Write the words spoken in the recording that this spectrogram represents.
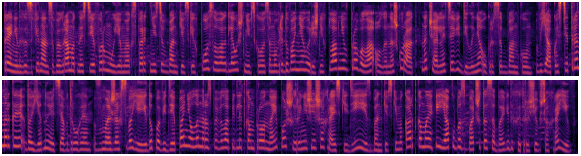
Тренінг з фінансової грамотності формуємо експертність в банківських послугах для учнівського самоврядування горішніх плавнів провела Олена Шкурат, начальниця відділення Укрсиббанку. В якості тренерки доєднується вдруге. В межах своєї доповіді пані Олена розповіла підліткам про найпоширеніші шахрайські дії з банківськими картками і як убезпечити себе від хитрощів шахраїв.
